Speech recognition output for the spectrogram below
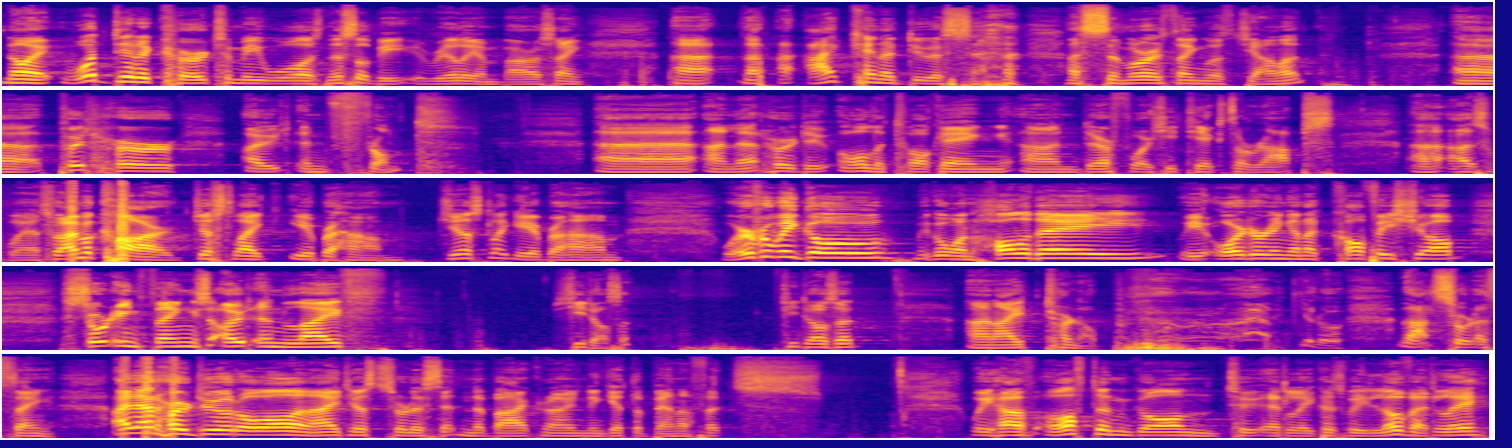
Now, what did occur to me was, and this will be really embarrassing, uh, that I, kind of do a, a, similar thing with Janet. Uh, put her out in front uh, and let her do all the talking, and therefore she takes the raps uh, as well. So I'm a card, just like Abraham, just like Abraham. Wherever we go, we go on holiday, we ordering in a coffee shop, sorting things out in life. She does it. She does it, and I turn up. you know, that sort of thing. I let her do it all, and I just sort of sit in the background and get the benefits. We have often gone to Italy because we love Italy.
